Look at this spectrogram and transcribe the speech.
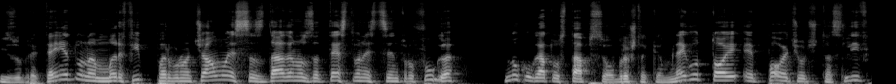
Изобретението на Мърфи първоначално е създадено за тестване с центрофуга – но когато Стап се обръща към него, той е повече от щастлив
